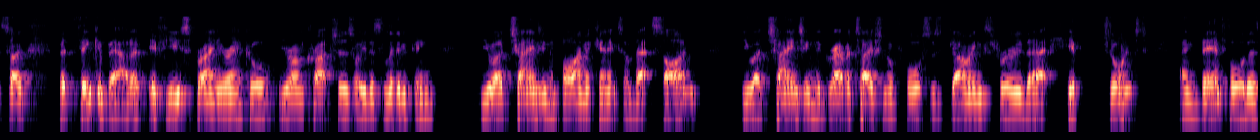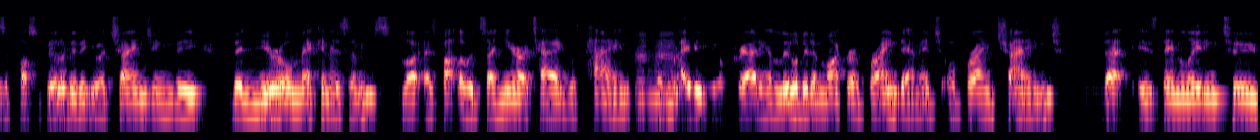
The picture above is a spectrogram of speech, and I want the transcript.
So, but think about it: if you sprain your ankle, you're on crutches, or you're just limping, you are changing the biomechanics of that side. You are changing the gravitational forces going through that hip joint, and therefore there's a possibility that you are changing the the neural mechanisms, like as Butler would say, neurotag with pain, mm-hmm. but maybe you're creating a little bit of micro brain damage or brain change that is then leading to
